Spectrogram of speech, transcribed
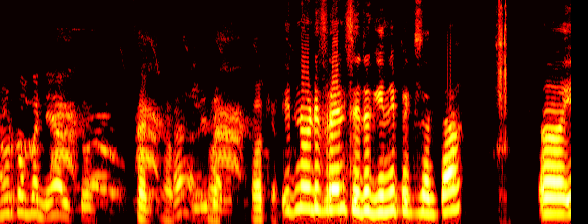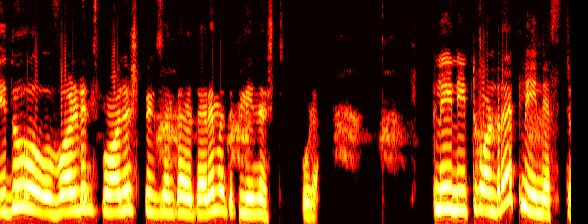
ನೋಡ್ಕೊಂಡ್ ಬನ್ನಿ ಅಲ್ಲಿ ಸರಿ ಇದು ನೋಡಿ ಫ್ರೆಂಡ್ಸ್ ಇದು ಗಿನಿ ಪಿಕ್ಸ್ ಅಂತ. ಇದು ವರ್ಲ್ಡ್ ಇನ್ ಸ್ಮಾಲೆಸ್ಟ್ ಪಿಕ್ಸ್ ಅಂತ ಹೇಳ್ತಾರೆ ಮತ್ತೆ ಕ್ಲೀನೆಸ್ಟ್ ಕೂಡ. ಕ್ಲೀನ್ ಇಟ್ಕೊಂಡ್ರೆ ಕ್ಲೀನೆಸ್ಟ್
